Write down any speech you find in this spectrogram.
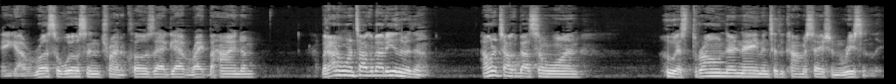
And you got Russell Wilson trying to close that gap right behind him. But I don't want to talk about either of them. I want to talk about someone who has thrown their name into the conversation recently.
